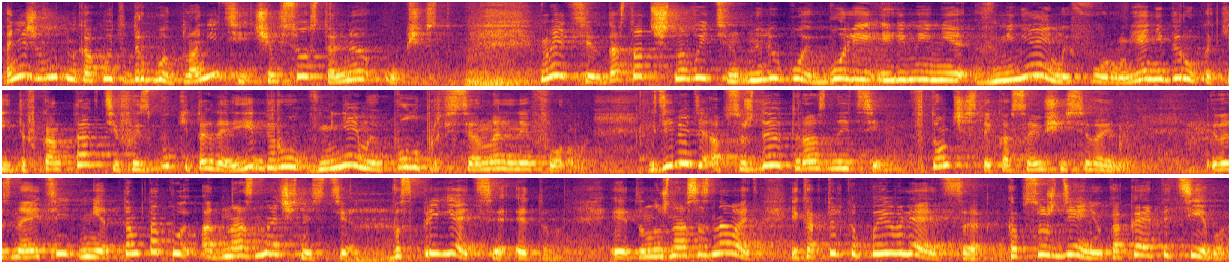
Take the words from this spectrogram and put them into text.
они живут на какой-то другой планете, чем все остальное общество. Понимаете, достаточно выйти на любой более или менее вменяемый форум. Я не беру какие-то ВКонтакте, Фейсбуке и так далее. Я беру вменяемые полупрофессиональные форумы, где люди обсуждают разные темы, в том числе касающиеся войны. И вы знаете, нет там такой однозначности восприятия этого. И это нужно осознавать. И как только появляется к обсуждению какая-то тема,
